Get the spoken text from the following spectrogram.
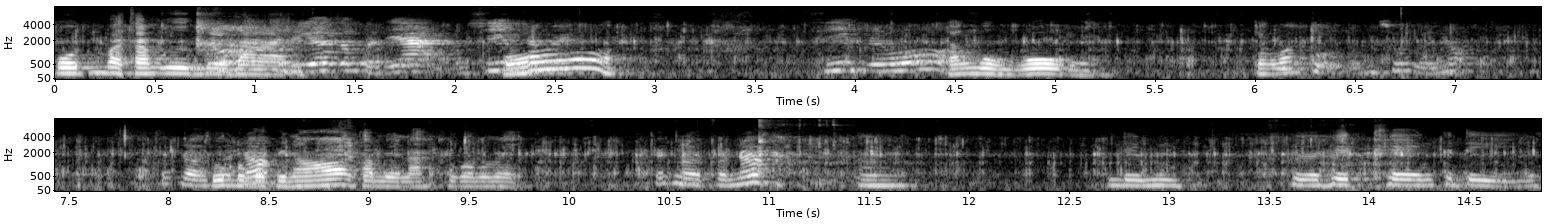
กลนมาทำอึ่งไม่บายเดียวตัวปัญญาชิมโอ้ใช่ไหมชิมเร็วทั้งวงวงจังหวะถูกต้องช่วยเนาะจักหน่อยทุก่กอนคนเนาะพี่น้องทำเลยนะทุกคนพ่อแม่จักหน่อยก่อนเนาะอืมเดี๋ยวมันเพื่อเฮ็ดแข็งก็ดีอยู่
